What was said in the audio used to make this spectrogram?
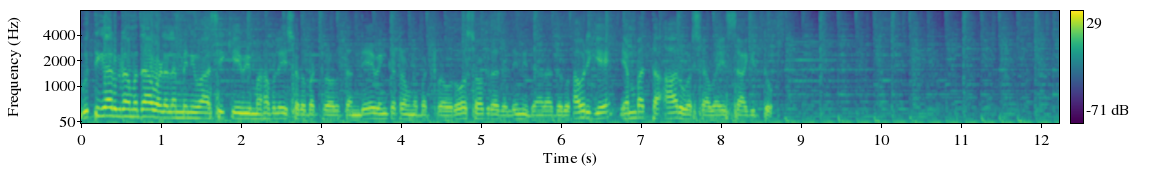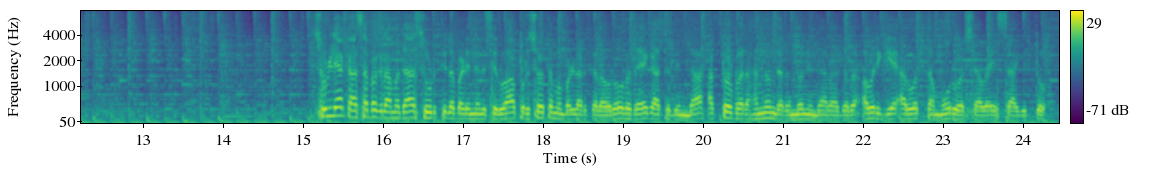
ಗುತ್ತಿಗಾರು ಗ್ರಾಮದ ಒಳಲಂಬೆ ನಿವಾಸಿ ಕೆ ವಿ ಮಹಾಬಲೇಶ್ವರ ಭಟ್ರವರ ತಂದೆ ವೆಂಕಟರಮಣ ಭಟ್ರವರು ಸ್ವಗ್ರಹದಲ್ಲಿ ನಿಧನರಾದರು. ಅವರಿಗೆ ಎಂಬತ್ತ ಆರು ವರ್ಷ ವಯಸ್ಸಾಗಿತ್ತು. ಸುಳ್ಯ ಕಾಸಬ ಗ್ರಾಮದ ಸೂಡ್ತಿಲ ಬಳಿ ನೆಲೆಸಿರುವ ಪುರುಷೋತ್ತಮ ಬಳ್ಳಾರ್ಕರ್ ಅವರು ಹೃದಯಘಾತದಿಂದ ಅಕ್ಟೋಬರ್ ಹನ್ನೊಂದರಂದು ನಿಧನರಾದರು. ಅವರಿಗೆ ಅರವತ್ತ ಮೂರು ವರ್ಷ ವಯಸ್ಸಾಗಿತ್ತು.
